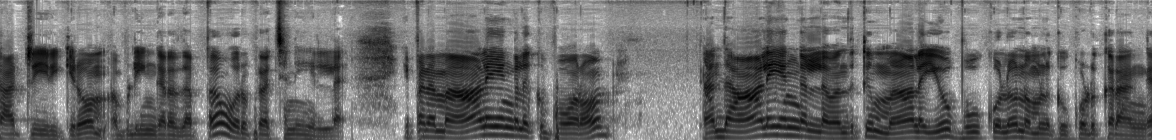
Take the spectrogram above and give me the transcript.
சாற்றி இருக்கிறோம் அப்படிங்கிறதப்ப ஒரு பிரச்சனையும் இல்லை. இப்போ நம்ம ஆலயங்களுக்கு போகிறோம் அந்த ஆலயங்களில் வந்துட்டு மாலையோ பூக்களோ நம்மளுக்கு கொடுக்குறாங்க.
